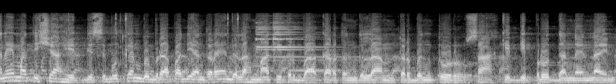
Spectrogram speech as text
Mengenai mati syahid, disebutkan beberapa di antaranya adalah mati terbakar, tenggelam, terbentur, sakit di perut dan lain-lain.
